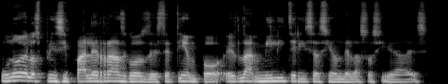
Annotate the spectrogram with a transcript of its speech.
Uno de los principales rasgos de este tiempo es la militarización de las sociedades.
